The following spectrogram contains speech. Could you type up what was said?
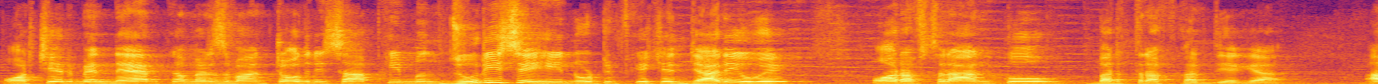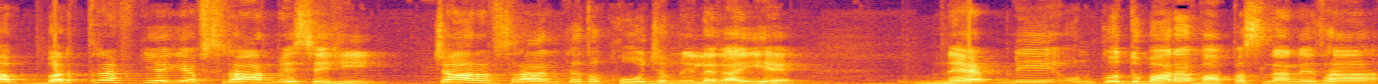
اور چیئرمین نیب قمر زبان چودھری صاحب کی منظوری سے ہی نوٹیفیکیشن جاری ہوئے۔ اور افسران کو برطرف کر دیا گیا۔ اب برطرف کیا گیا افسران میں سے ہی، چار افسران کا تو کھوج ہم نے لگائی ہے۔ نیب نے ان کو دوبارہ واپس لانے تھا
